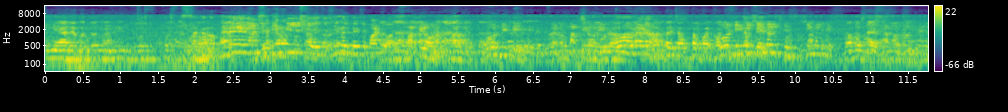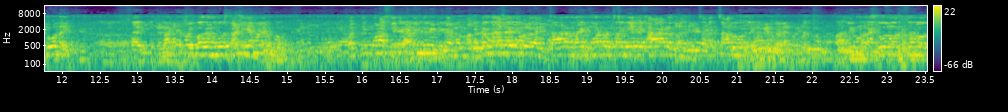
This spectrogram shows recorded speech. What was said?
तुम्ही आल्याबद्दल आणि दोन प्रश्न ती नाही मोटर चालू आहे चालू- चालू होत. लिहून नाही दोन वर्ष झालं हो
